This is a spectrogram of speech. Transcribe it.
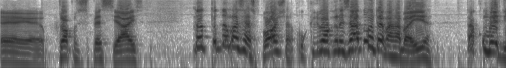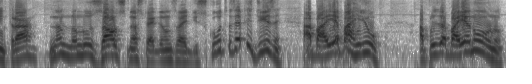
é, tropas especiais. Então, dando mais resposta. O crime organizado não entra mais na Bahia. Está com medo de entrar. Não, nos autos que nós pegamos aí de escutas, eles dizem, a Bahia é barril. A polícia da Bahia não, não,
